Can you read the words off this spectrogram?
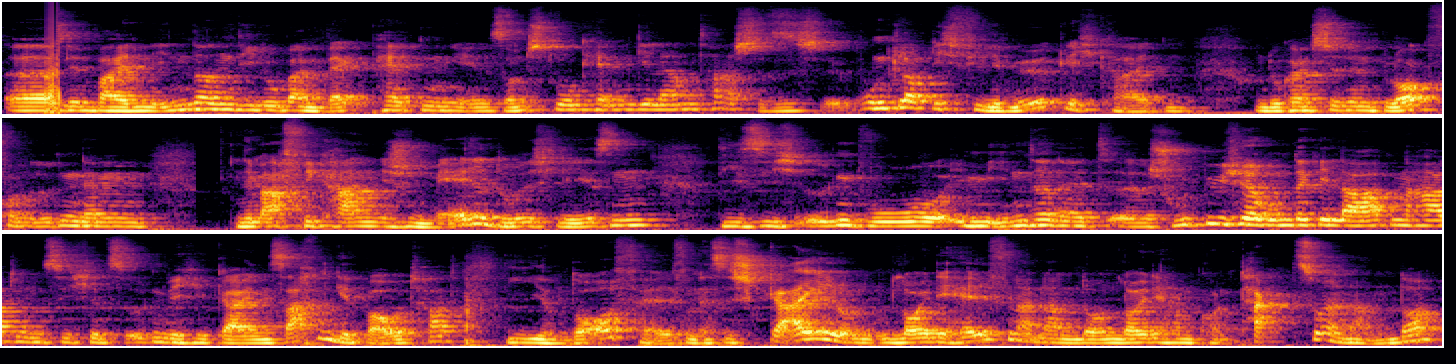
Äh, zu den beiden Indern, die du beim Backpacken sonst wo kennengelernt hast. Es ist unglaublich viele Möglichkeiten. Und du kannst dir den Blog von irgendeinem einem afrikanischen Mädel durchlesen, die sich irgendwo im Internet äh, Schulbücher runtergeladen hat und sich jetzt irgendwelche geilen Sachen gebaut hat, die ihrem Dorf helfen. Es ist geil und, und Leute helfen einander und Leute haben Kontakt zueinander.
